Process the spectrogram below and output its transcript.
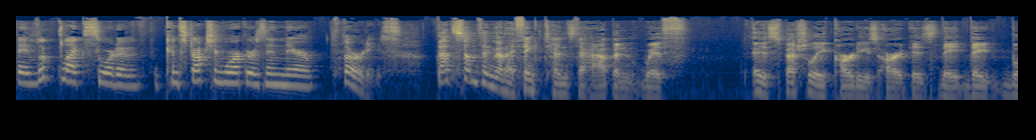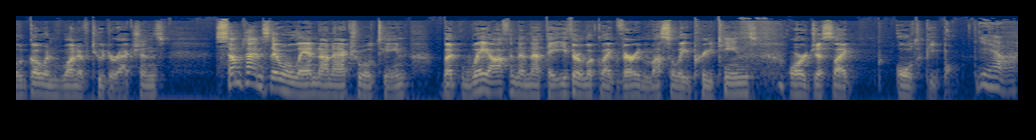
they looked like sort of construction workers in their thirties. That's something that I think tends to happen with, especially Cardy's art. Is they they will go in one of two directions. Sometimes they will land on actual teen, but way often than that, they either look like very muscly preteens or just like old people. Yeah.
